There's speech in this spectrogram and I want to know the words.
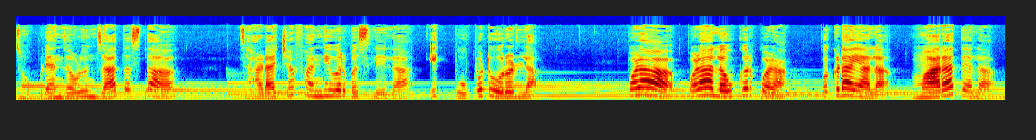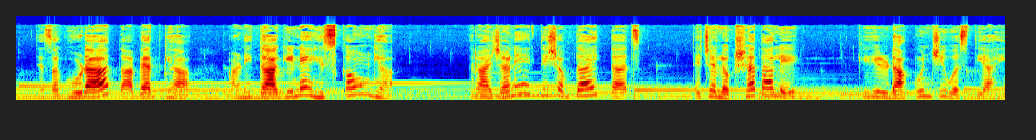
झोपड्यांजवळून जात असता झाडाच्या फांदीवर बसलेला एक पोपट ओरडला पळा पळा लवकर पळा पकडा याला मारा त्याला त्याचा घोडा ताब्यात घ्या आणि दागिने हिसकावून घ्या. राजाने ते शब्द ऐकताच त्याच्या लक्षात आले की डाकूंची वस्ती आहे.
